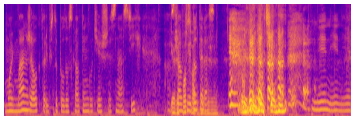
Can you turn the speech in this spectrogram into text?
môj manžel, ktorý vstúpil do scoutingu tiež 16 a ja, scoutuje doteraz. Že... nie, nie, nie.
